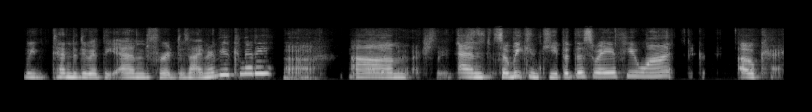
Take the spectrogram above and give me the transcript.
we tend to do at the end for design review committee. Ah, I like Um, that, Actually. and so we can keep it this way if you want. Okay.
